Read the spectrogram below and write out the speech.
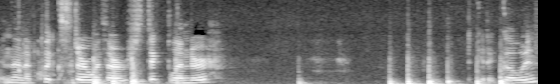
and then a quick stir with our stick blender to get it going.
